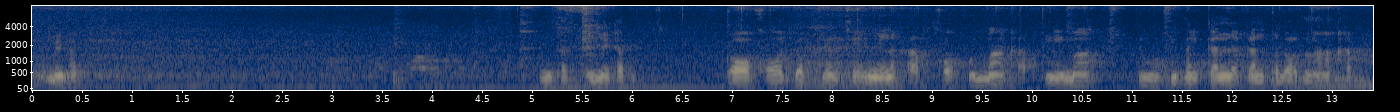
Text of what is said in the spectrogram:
เห็นไหมครับนี่ครับเห็นไหมครับ ก็ขอจบเพียงแค่นี้นะครับ ขอบคุณมากครับที่มาดูคลิปให้กันและกันตลอดมาครับ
